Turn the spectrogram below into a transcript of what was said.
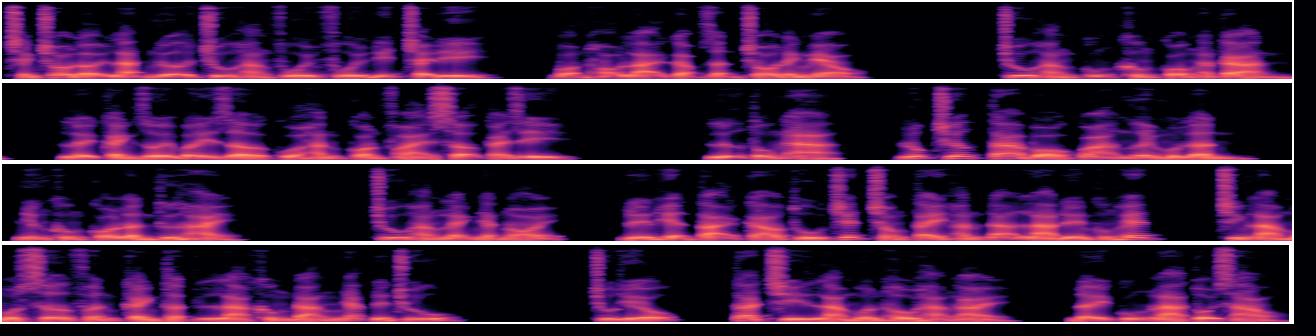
tránh cho đợi lát nữa chu hàng phủi phủi đít chạy đi, bọn họ lại gặp giận chó đánh mèo. Chu hằng cũng không có ngăn cản, lấy cảnh giới bây giờ của hắn còn phải sợ cái gì. Lữ tố nga, lúc trước ta bỏ qua ngươi một lần, nhưng không có lần thứ hai chu hằng lạnh nhạt nói, đến hiện tại cao thủ chết trong tay hắn đã là đến không hết, chính là một sơ phân cảnh thật là không đáng nhắc đến chu. Chu thiếu, ta chỉ là muốn hầu hạ ngài, đây cũng là tội sao?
